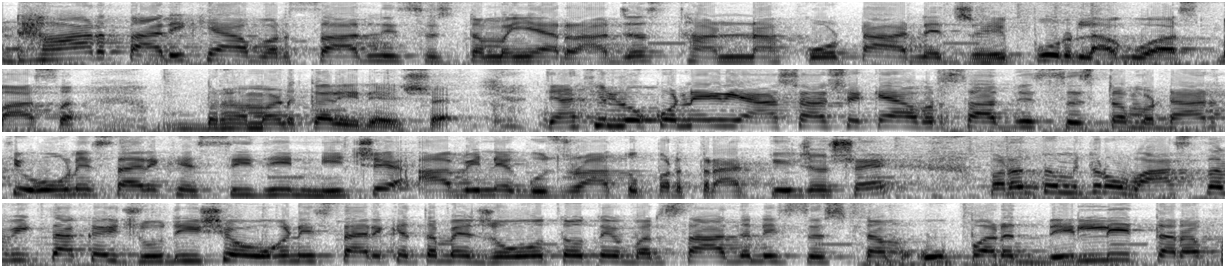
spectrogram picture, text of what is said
અઢાર તારીખે આ વરસાદની સિસ્ટમ અહીંયા રાજસ્થાનના કોટા અને જયપુર લાગુ આસપાસ ભ્રમણ કરી રહી છે. ત્યાંથી લોકોને એવી આશા છે કે આ વરસાદની સિસ્ટમ અઢારથી ઓગણીસ તારીખે સીધી નીચે આવીને ગુજરાત ઉપર ત્રાટકી જશે. પરંતુ મિત્રો, વાસ્તવિકતા કઈ જુદી છે? ઓગણીસ તારીખે તમે જોવો તો તે વરસાદની સિસ્ટમ ઉપર દિલ્હી તરફ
